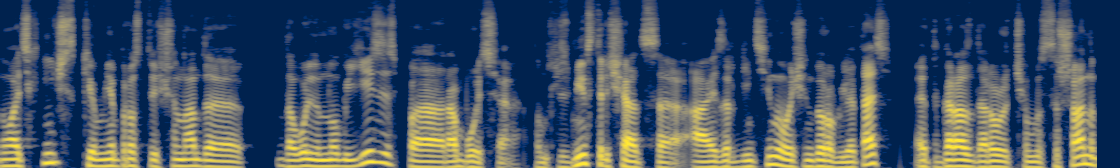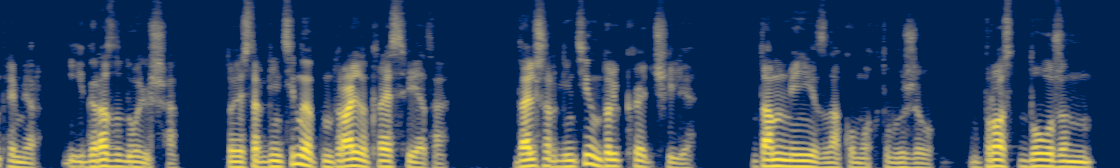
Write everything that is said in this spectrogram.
Ну, а технически мне просто еще надо довольно много ездить по работе, там, с людьми встречаться, а из Аргентины очень дорого летать. Это гораздо дороже, чем из США, например, и гораздо дольше. То есть Аргентина — это натурально край света. Дальше Аргентина только Чили. Там мне нет знакомых, кто бы жил. Просто должен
